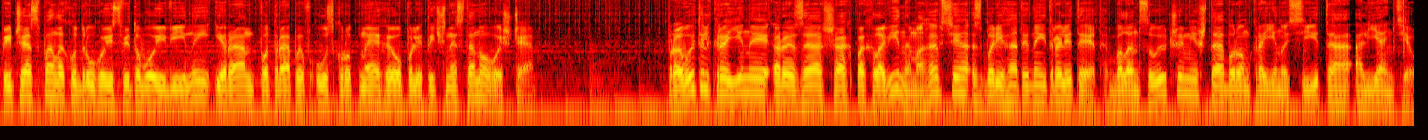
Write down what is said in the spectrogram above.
Під час спалаху Другої світової війни Іран потрапив у скрутне геополітичне становище. Правитель країни Реза Шах Пахлаві намагався зберігати нейтралітет, балансуючи між табором країн Осі та альянсів.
